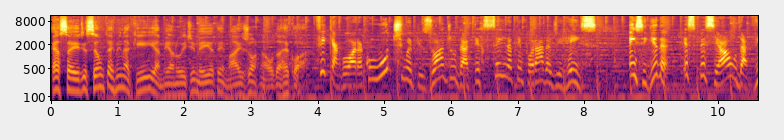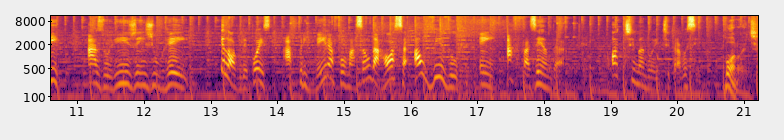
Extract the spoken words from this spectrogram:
Essa edição termina aqui e à meia-noite e meia tem mais Jornal da Record. Fique agora com o último episódio da terceira temporada de Reis. Em seguida, especial Davi, as origens de um rei. E logo depois, a primeira formação da roça ao vivo em A Fazenda. Ótima noite para você. Boa noite.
